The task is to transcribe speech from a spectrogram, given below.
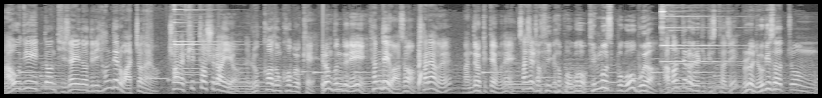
아우디에 있던 디자이너들이 현대로 왔잖아요. 처음에 피터 슈라이어, 루커 돈코블케 이런 분들이 현대에 와서 차량을 만들었기 때문에 사실 저는 이거 보고 뒷모습 보고 어 뭐야? 아반떼랑 이렇게 비슷하지? 물론 여기서 좀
